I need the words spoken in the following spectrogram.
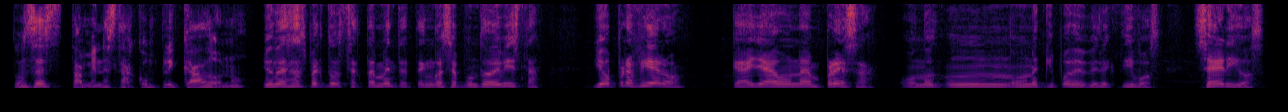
Entonces, también está complicado, ¿no? Yo en ese aspecto exactamente tengo ese punto de vista. Yo prefiero que haya una empresa un, un equipo de directivos serios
